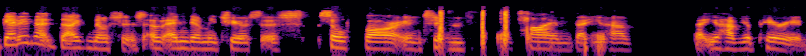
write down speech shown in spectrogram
getting that diagnosis of endometriosis so far into the time that you have that you have your period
